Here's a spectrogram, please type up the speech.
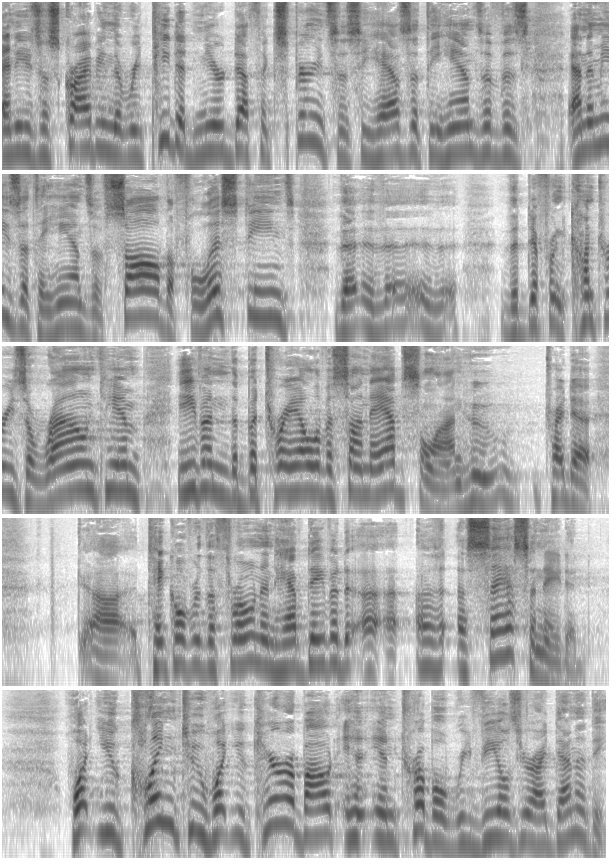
And he's describing the repeated near death experiences he has at the hands of his enemies, at the hands of Saul, the Philistines, the, the, the, different countries around him, even the betrayal of his son Absalom, who tried to uh, take over the throne and have David uh, uh, assassinated. What you cling to, what you care about in, in trouble, reveals your identity.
